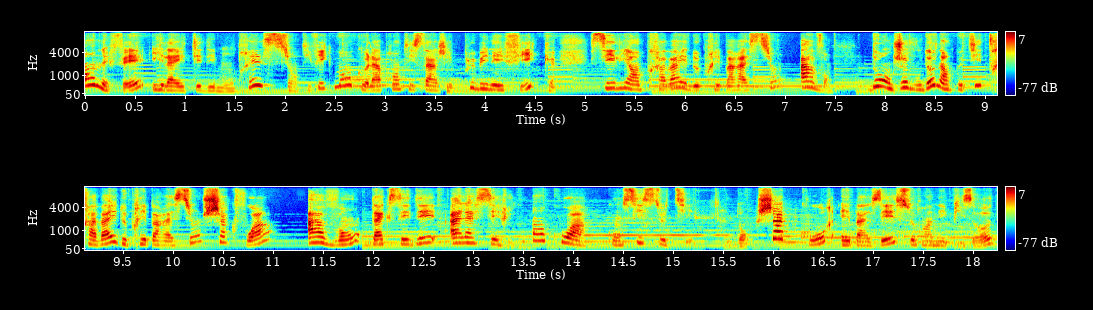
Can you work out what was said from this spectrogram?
En effet, il a été démontré scientifiquement que l'apprentissage est plus bénéfique s'il y a un travail de préparation avant. Donc, je vous donne un petit travail de préparation chaque fois avant d'accéder à la série. En quoi consiste-t-il? Donc, chaque cours est basé sur un épisode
